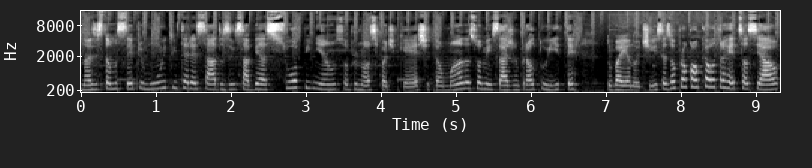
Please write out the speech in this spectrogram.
Nós estamos sempre muito interessados em saber a sua opinião sobre o nosso podcast, então manda sua mensagem para o Twitter do Bahia Notícias ou para qualquer outra rede social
